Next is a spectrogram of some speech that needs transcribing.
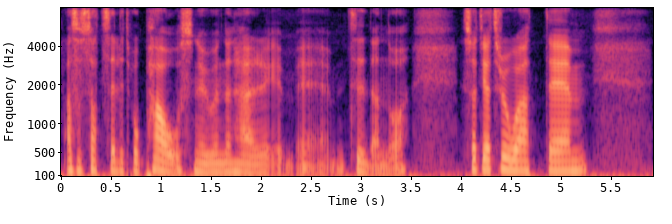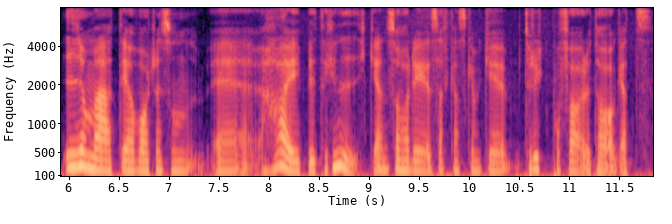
alltså satt sig lite på paus nu under den här eh, tiden då. Så att jag tror att eh, i och med att det har varit en sån eh, hype i tekniken så har det satt ganska mycket tryck på företag att,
